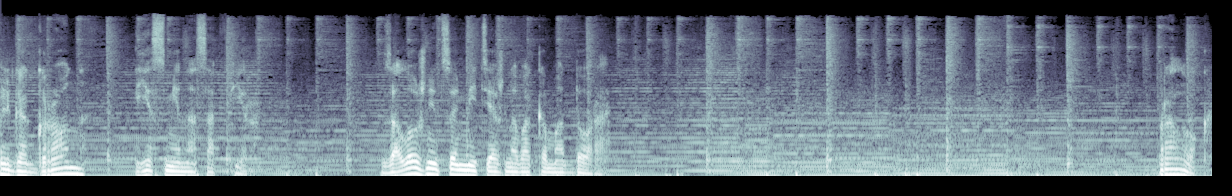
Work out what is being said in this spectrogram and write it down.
Ольга Грон, Ясмина Сапфир. Заложница мятежного коммодора. Пролог.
